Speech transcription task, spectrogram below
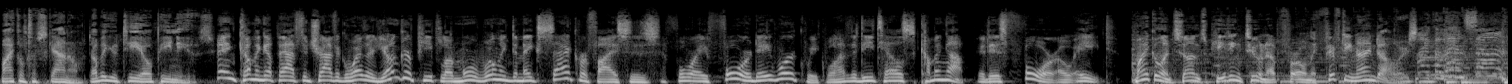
Michael Toscano, WTOP News. And coming up after traffic weather, younger people are more willing to make sacrifices for a four day work week. We'll have the details coming up. It is 408. Michael and Son's heating tune up for only $59. Michael and Son.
